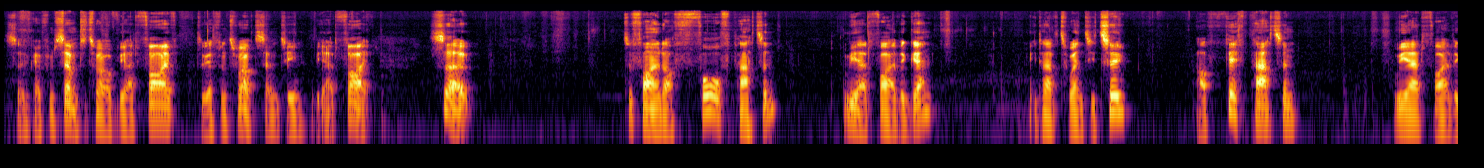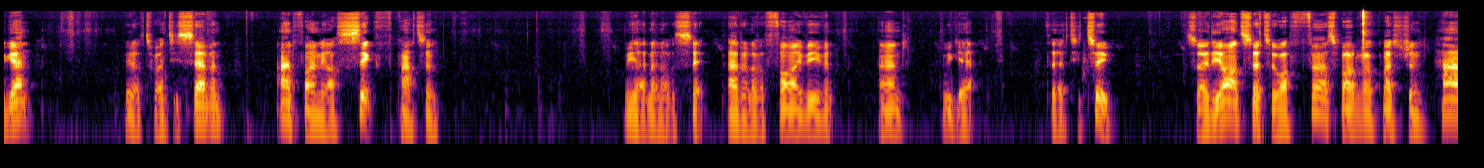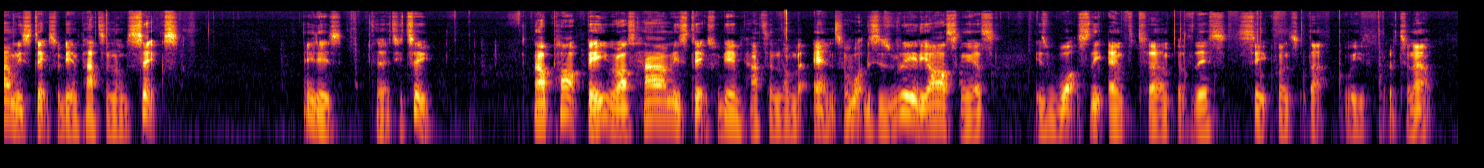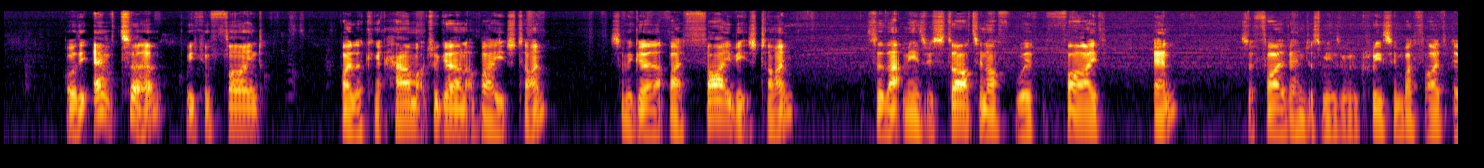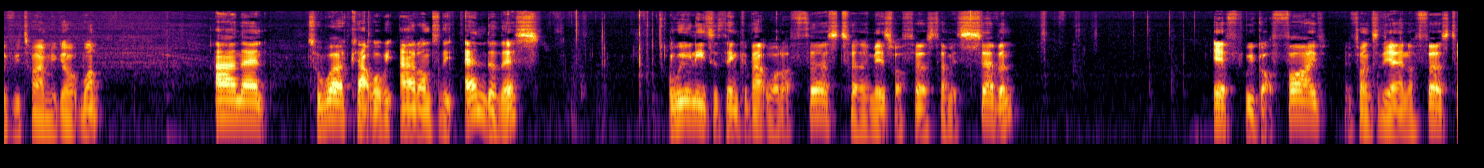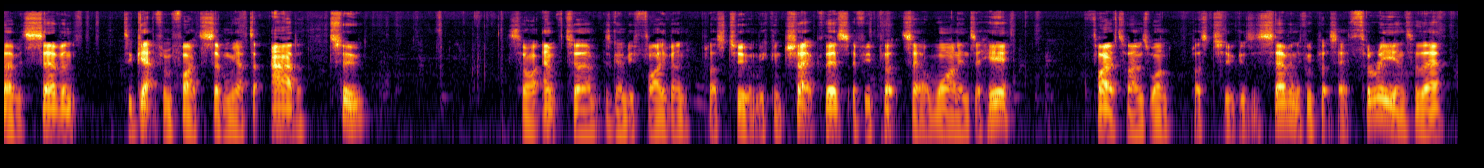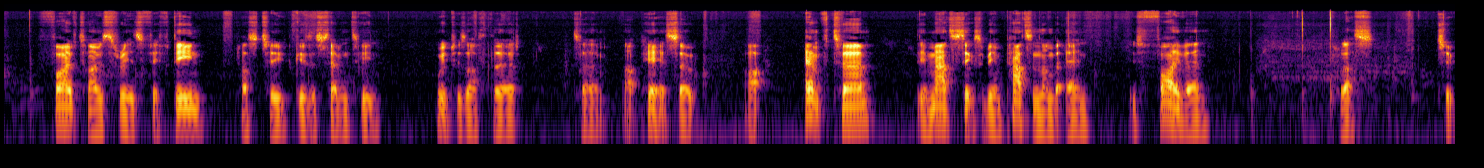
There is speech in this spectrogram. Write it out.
So to go from 7 to 12, we add 5. To go from 12 to 17, we add 5. So, to find our fourth pattern, we add 5 again. We'd have 22. Our fifth pattern, we add 5 again. We'd have 27. And finally, our sixth pattern, we add another six, add another 5 even, and we get 32. So the answer to our first part of our question, how many sticks would be in pattern number 6? It is 32. Now part B, we're asked how many sticks would be in pattern number n. So what this is really asking us is what's the nth term of this sequence that we've written out. Well, the nth term we can find by looking at how much we're going up by each time. So we're going up by 5 each time. So that means we're starting off with 5n. So 5n just means we're increasing by 5 every time we go up 1. And then to work out what we add on to the end of this, we need to think about what our first term is. So our first term is 7. If we've got 5 in front of the n, our first term is 7. To get from 5 to 7, we have to add 2. So our nth term is going to be 5n plus 2. And we can check this if we put, say, a 1 into here. 5 times 1 plus 2 gives us 7. If we put, say, a 3 into there, 5 times 3 is 15, plus 2 gives us 17, which is our third term up here. So our nth term, the amount of sticks will be in pattern number n, is 5n plus 2.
